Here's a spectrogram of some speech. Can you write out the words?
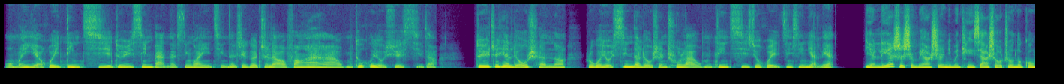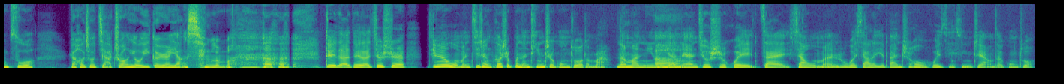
我们也会定期对于新版的新冠疫情的这个治疗方案啊，我们都会有学习的。对于这些流程呢，如果有新的流程出来，我们定期就会进行演练。演练是什么样？是你们停下手中的工作，然后就假装有一个人阳性了吗？对的，对的，就是因为我们急诊科是不能停止工作的嘛。那么你的演练就是会在像我们如果下了夜班之后会进行这样的工作。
